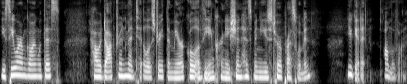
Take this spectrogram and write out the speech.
You see where I'm going with this? How a doctrine meant to illustrate the miracle of the incarnation has been used to oppress women? You get it. I'll move on.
